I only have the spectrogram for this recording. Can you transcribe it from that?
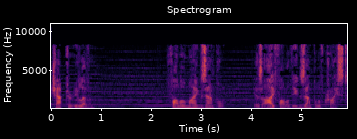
Chapter 11 Follow my example, as I follow the example of Christ.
